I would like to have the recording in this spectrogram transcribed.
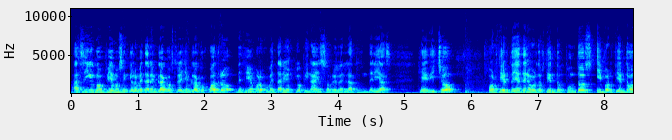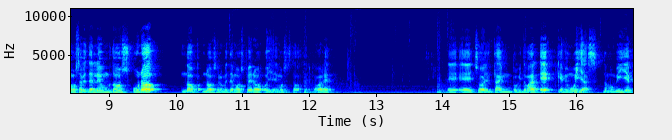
Así que confiemos en que lo metan en Black Ops 3 y en Black Ops 4. Decidme por los comentarios qué opináis sobre las tonterías que he dicho. Por cierto, ya tenemos 200 puntos y por cierto vamos a meterle un 2-1. No, no se lo metemos, pero oye, hemos estado cerca, ¿vale? He, hecho el time un poquito mal. ¡Eh! Que me humillas. No me humille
